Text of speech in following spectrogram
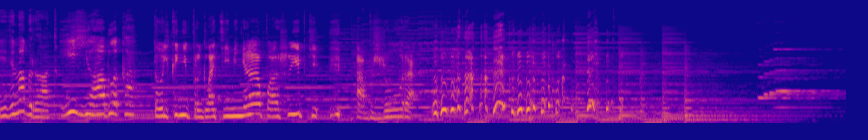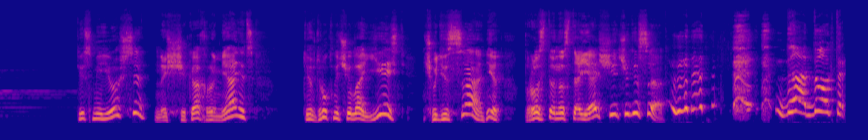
И виноград. И яблоко. Только не проглоти меня по ошибке, обжора. Ты смеешься? На щеках румянец? Ты вдруг начала есть? Чудеса? Нет, просто настоящие чудеса. Да, доктор,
